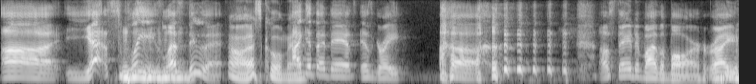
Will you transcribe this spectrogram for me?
uh, yes, please, let's do that. Oh, that's cool, man. I get that dance. It's great. Uh, I'm standing by the bar, right?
